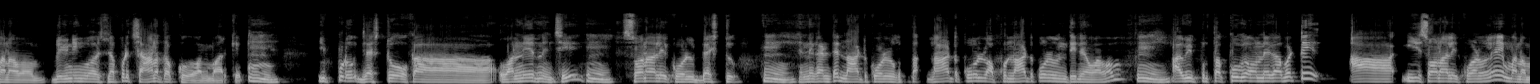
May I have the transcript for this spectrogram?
మనం బిగినింగ్లో వచ్చినప్పుడు చాలా తక్కువగా ఉంది మార్కెట్. ఇప్పుడు జస్ట్ ఒక వన్ ఇయర్ నుంచి సోనాలి కోళ్ళు బెస్ట్. ఎందుకంటే నాటుకోళ్ళు నాటుకోళ్ళు అప్పుడు నాటుకోళ్ళని తినేవాళ్ళం. అవి ఇప్పుడు తక్కువగా ఉన్నాయి కాబట్టి ఆ ఈ సోనాలి కోళ్ళని మనం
